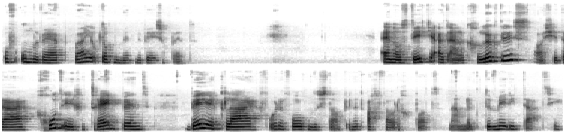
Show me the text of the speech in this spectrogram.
of onderwerp waar je op dat moment mee bezig bent. En als dit je uiteindelijk gelukt is, als je daar goed in getraind bent, ben je klaar voor de volgende stap in het achtvoudige pad, namelijk de meditatie.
